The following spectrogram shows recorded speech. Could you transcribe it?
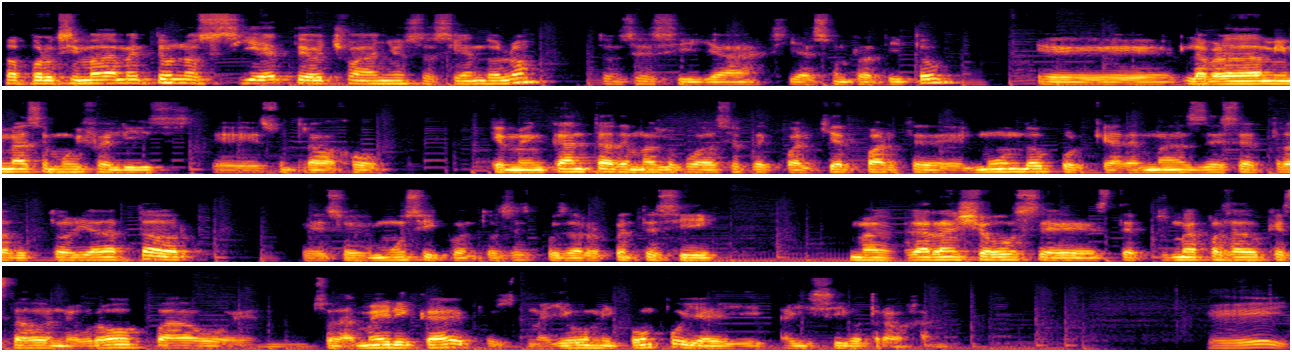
aproximadamente unos 7, 8 años haciéndolo, entonces sí, ya, ya es un ratito. Eh, la verdad a mí me hace muy feliz, eh, es un trabajo que me encanta, además lo puedo hacer de cualquier parte del mundo, porque además de ser traductor y adaptador, eh, soy músico, entonces pues de repente sí me agarran shows, este, pues me ha pasado que he estado en Europa o en Sudamérica, y pues me llevo mi compu y ahí, ahí sigo trabajando. Ok,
